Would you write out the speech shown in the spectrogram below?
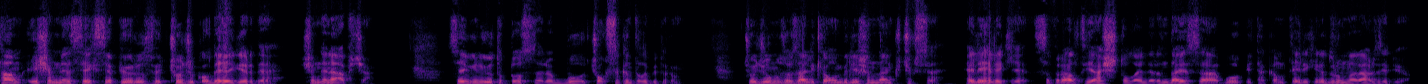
Tam eşimle seks yapıyoruz ve çocuk odaya girdi. Şimdi ne yapacağım? Sevgili YouTube dostları bu çok sıkıntılı bir durum. Çocuğumuz özellikle 11 yaşından küçükse, hele hele ki 0-6 yaş dolaylarındaysa bu bir takım tehlikeli durumlar arz ediyor.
